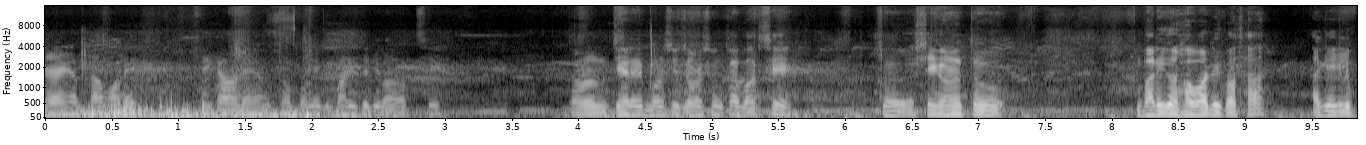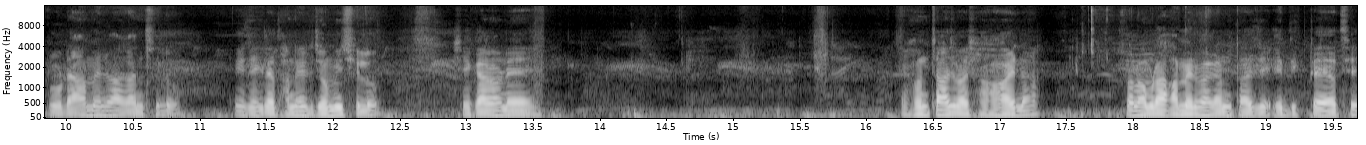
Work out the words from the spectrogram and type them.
জায়গার দাম অনেক সেই কারণে এখন সব অনেক বাড়ি টাড়ি বানাচ্ছে। কারণ যে মানুষের জনসংখ্যা বাড়ছে তো সেই কারণে তো বাড়িঘর হওয়ারই কথা। আগে এগুলো পুরোটা আমের বাগান ছিল ঠিক আছে এগুলো ধানের জমি ছিল সে কারণে এখন চাষবাস হয় না। চলো আমরা আমের বাগানটা যে এদিকটায় আছে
